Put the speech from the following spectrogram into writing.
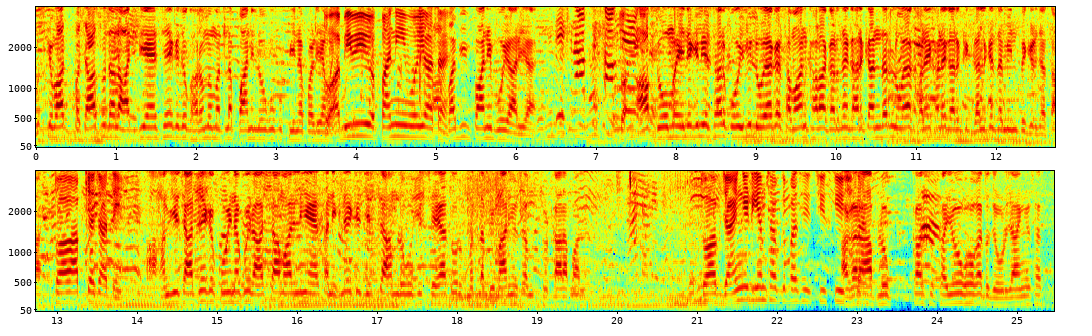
उसके बाद पचासों नल आज भी ऐसे हैं कि जो घरों में मतलब पानी लोगों को पीना पड़ रहा तो है अभी भी पानी वही आता है अभी भी पानी बोई आ रहा है। देखना आपके तो आप दो महीने के लिए सर कोई भी लोहा का सामान खड़ा कर दें घर के अंदर लोहा खड़े खड़े घर के गल के ज़मीन पे गिर जाता। है तो आप क्या चाहते हैं? हम ये चाहते हैं कि कोई ना कोई रास्ता हमारे लिए ऐसा निकले कि जिससे हम लोगों की सेहत और मतलब बीमारियों से हम छुटकारा पा लें। तो आप जाएँगे डीएम साहब के पास इस चीज़ की अगर आप लोग का सहयोग होगा तो ज़रूर जाएँगे सर।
